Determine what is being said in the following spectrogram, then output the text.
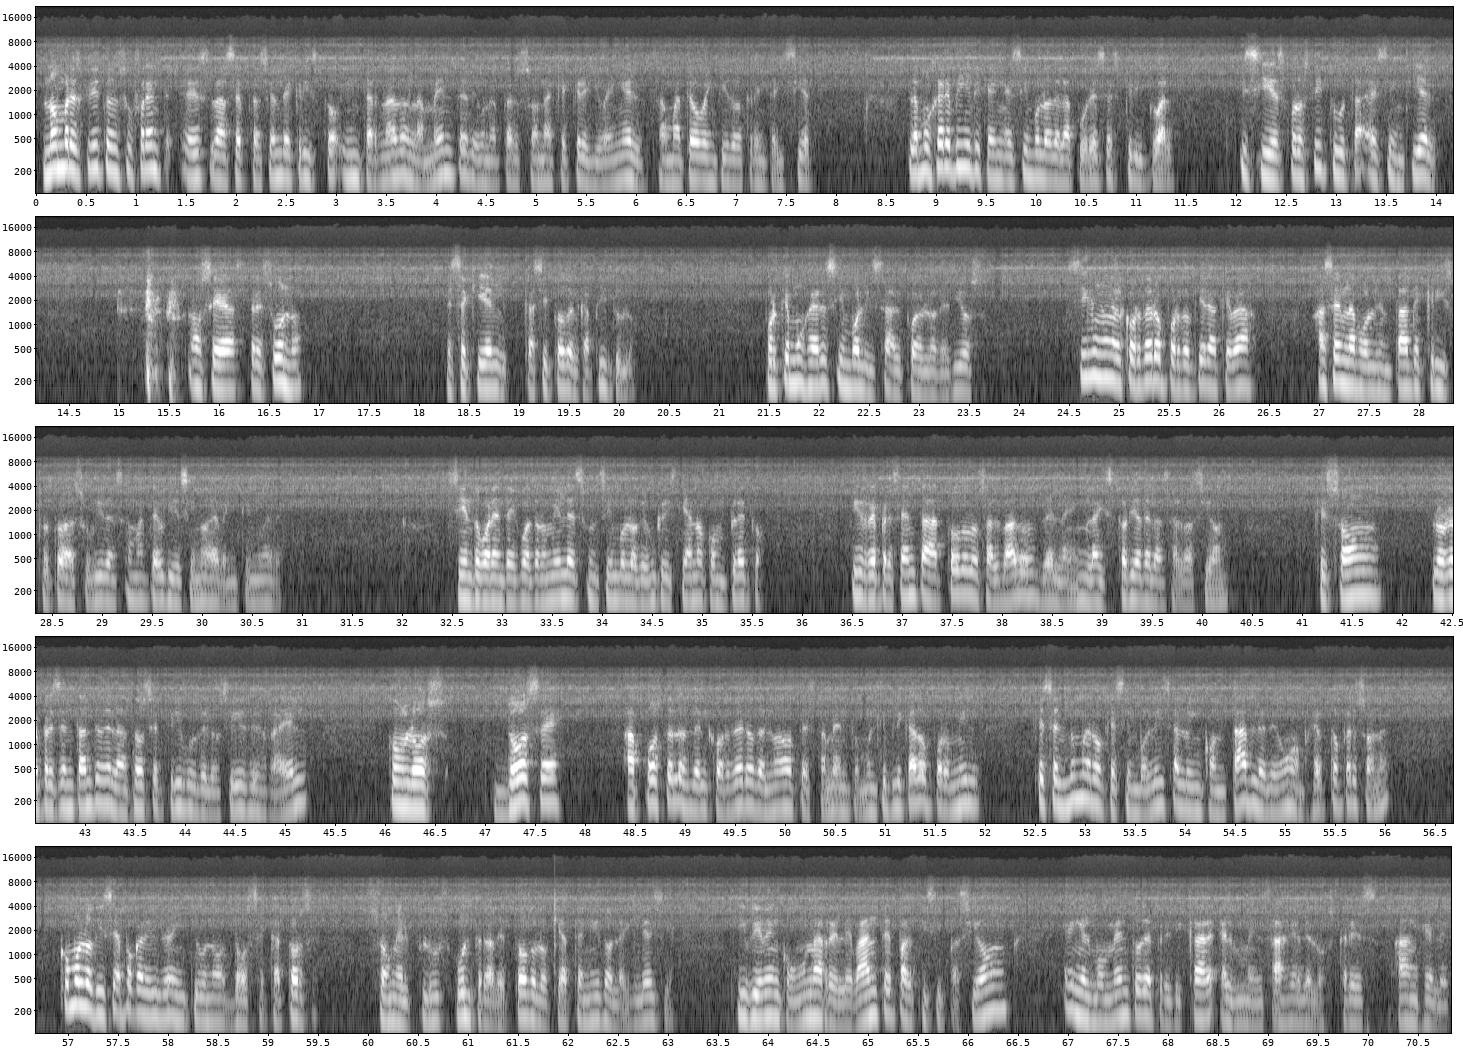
Nombre escrito en su frente es la aceptación de Cristo internado en la mente de una persona que creyó en él, San Mateo 22.37. La mujer virgen es símbolo de la pureza espiritual y si es prostituta es infiel. Oseas 3.1, Ezequiel casi todo el capítulo porque mujer simboliza al pueblo de Dios. Siguen al Cordero por doquiera que va, hacen la voluntad de Cristo toda su vida, San Mateo 19, 29. 144 mil es un símbolo de un cristiano completo y representa a todos los salvados en la historia de la salvación, que son los representantes de las doce tribus de los hijos de Israel, con los doce apóstoles del Cordero del Nuevo Testamento, multiplicado por mil, que es el número que simboliza lo incontable de un objeto persona, como lo dice Apocalipsis 21, 12, 14. Son el plus ultra de todo lo que ha tenido la iglesia y viven con una relevante participación en el momento de predicar el mensaje de los tres ángeles.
